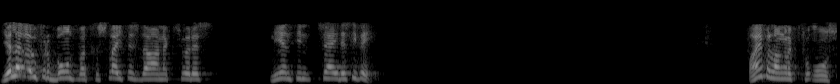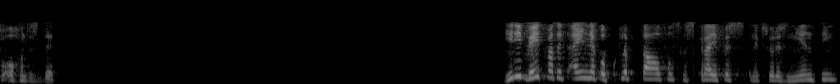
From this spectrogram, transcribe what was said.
hele ou verbond wat gesluit is daar in Eksodus 19 sê hy dis die wet. Baie belangrik vir ons vanoggend is dit. Hierdie wet wat uiteindelik op kliptafels geskryf is in Eksodus 19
